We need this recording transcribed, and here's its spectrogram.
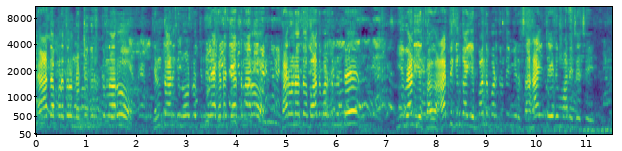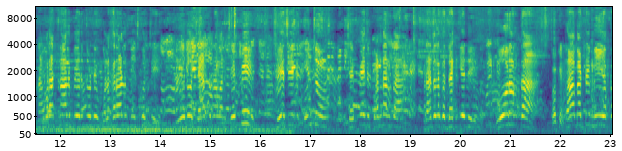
పేద ప్రజలు నడ్డు విరుస్తున్నారు. తినటానికి నోట్లో తిండి లేకుండా చేస్తున్నారు. కరోనాతో బాధపడుతుంటే ఈవేళ ఈ ఆర్థికంగా ఇబ్బంది పడుతుంటే మీరు సహాయం చేయడం మానేసేసి నవరత్నాల పేరుతోటి గులకరాళ్ళు తీసుకొచ్చి ఏదో చేస్తున్నామని చెప్పి చేసేది కొంచెం చెప్పేది కొండంత ప్రజలకు దక్కేది ఊరంతా కాబట్టి మీ యొక్క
